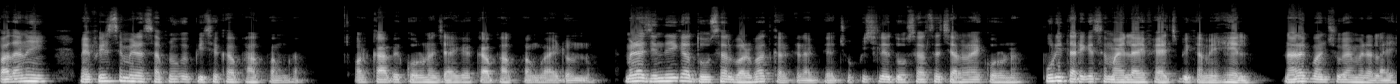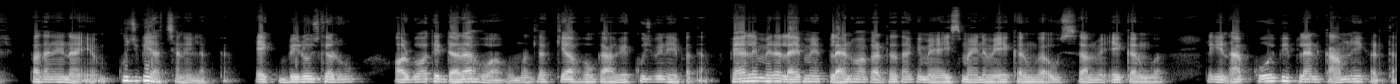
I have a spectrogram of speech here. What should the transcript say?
पता नहीं, मैं फिर से मेरे सपनों के पीछे कब भाग पाऊँगा। और कब कोरोना जाएगा, कब भाग पाऊँगा आई डोंट नो मेरा ज़िंदगी का दो साल बर्बाद करके रख दिया, जो पिछले दो साल से चल रहा है कोरोना। पूरी तरीके से my life has become a hell नरक बन चुका है मेरा लाइफ पता नहीं ना कुछ भी अच्छा नहीं लगता। एक बेरोजगार हूँ और बहुत ही डरा हुआ हूँ मतलब क्या होगा आगे कुछ भी नहीं पता। पहले मेरा लाइफ में प्लान हुआ करता था कि मैं इस महीने में एक करूँगा, उस साल में एक करूँगा, लेकिन अब कोई भी प्लान काम नहीं करता।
